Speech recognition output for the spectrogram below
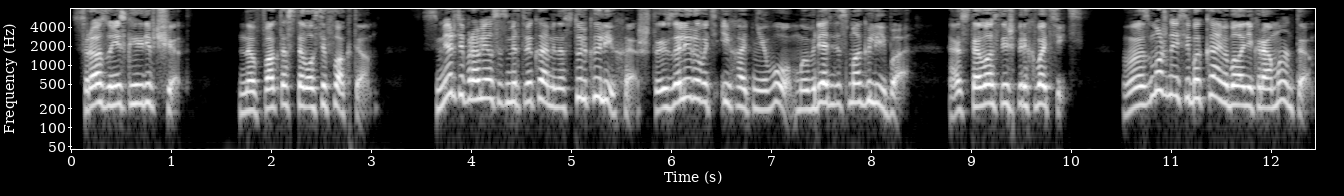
сразу нескольких девчат. Но факт оставался фактом. Смерть управлялся с мертвяками настолько лихо, что изолировать их от него мы вряд ли смогли бы. Оставалось лишь перехватить. Возможно, если бы Ками была некромантом,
